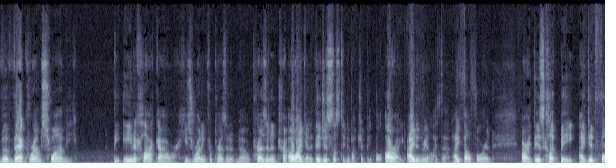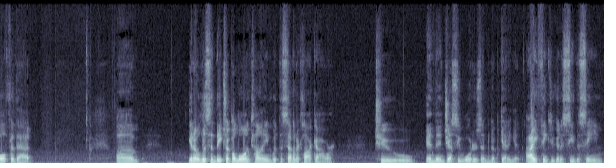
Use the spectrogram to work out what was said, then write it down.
Vivek Ramaswamy, the 8 o'clock hour. He's running for president. No. President Trump. Oh, I get it. They're just listing a bunch of people. All right. I didn't realize that. I fell for it. All right. There's clickbait. I did fall for that. Um, you know, listen, they took a long time with the 7 o'clock hour to. And then Jesse Watters ended up getting it. I think you're going to see the same.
